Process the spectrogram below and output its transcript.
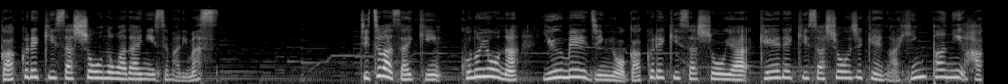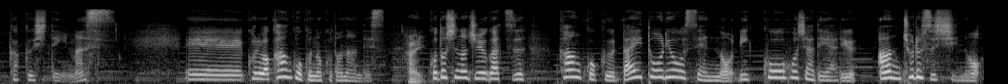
学歴詐称の話題に迫ります。実は最近、このような有名人の学歴詐称や経歴詐称事件が頻繁に発覚しています。えーこれは韓国のことなんです。はい。今年の10月、韓国大統領選の立候補者であるアン・チョルス氏の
